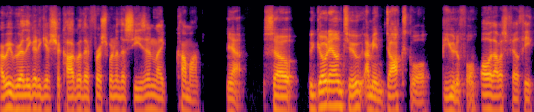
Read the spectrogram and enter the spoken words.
are we really gonna give Chicago their first win of the season? Like, come on. Yeah. So we go down to, I mean, Dach's goal, beautiful, Oh, that was filthy.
